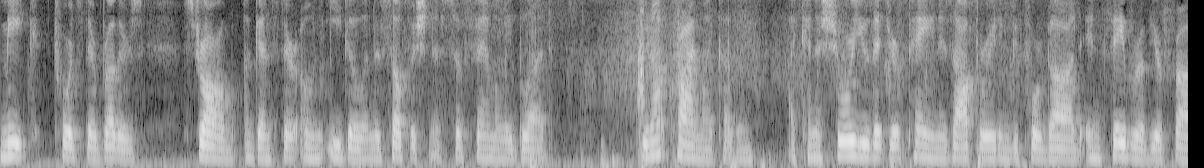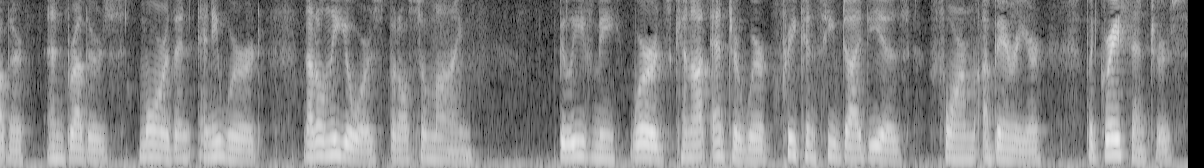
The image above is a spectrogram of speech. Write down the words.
Meek towards their brothers, strong against their own ego and the selfishness of family blood. Do not cry, my cousin. I can assure you that your pain is operating before God in favor of your father and brothers more than any word not only yours, but also mine. Believe me, words cannot enter where preconceived ideas form a barrier, but grace enters,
